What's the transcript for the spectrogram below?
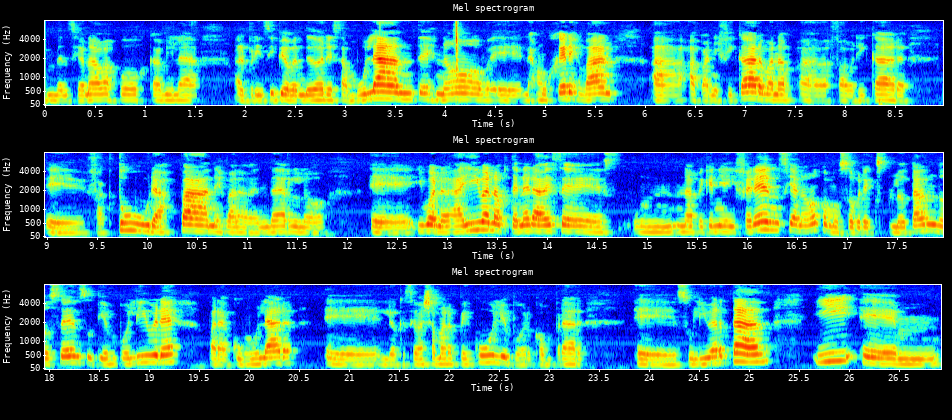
mencionabas vos, Camila, al principio, vendedores ambulantes, ¿no? Eh, las mujeres van a, panificar, van a, fabricar eh, facturas, panes, van a venderlo. y bueno, ahí van a obtener a veces una pequeña diferencia, ¿no? Como sobreexplotándose en su tiempo libre para acumular eh, lo que se va a llamar peculio y poder comprar eh, su libertad. Em,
